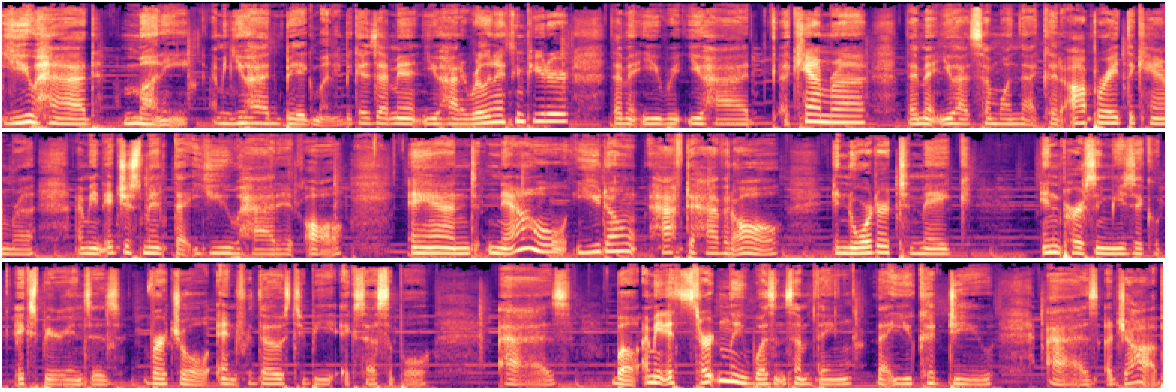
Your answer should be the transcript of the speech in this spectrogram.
you had money. I mean, you had big money because that meant you had a really nice computer. That meant you re- you had a camera. That meant you had someone that could operate the camera. I mean, it just meant that you had it all. And now you don't have to have it all in order to make in-person music experiences virtual and for those to be accessible as well, I mean, it certainly wasn't something that you could do as a job,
